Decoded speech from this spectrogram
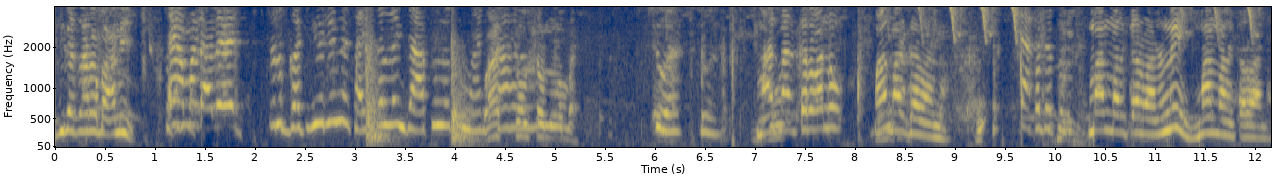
લે તારા બાની? એ આમાં ડાલે હે. પેલું ગટિયું રહ્યું ને સાયકલ લઈને જાતું નતું માર માર કરવાનો. માર માર કરવાનો. માર કરવાનો નહીં માર કરવાનો.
